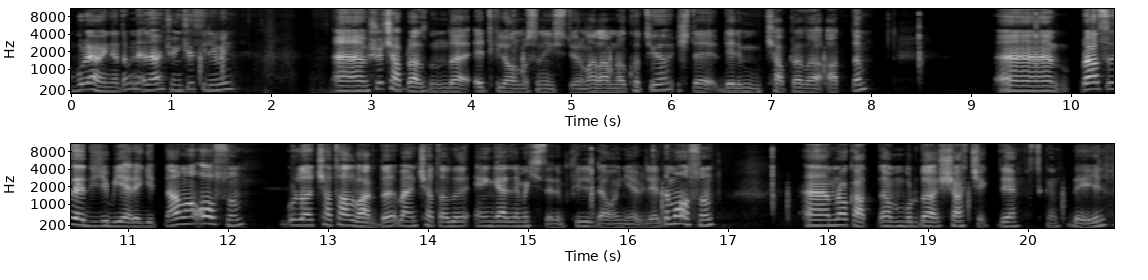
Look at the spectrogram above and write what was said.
buraya oynadım. Neden? Çünkü filmin eee, şu çaprazlığında etkili olmasını istiyorum. Adam rok atıyor. İşte dedim çapraza attım. Eee, rahatsız edici bir yere gitti ama olsun. Burada çatal vardı. Ben çatalı engellemek istedim. Fili de oynayabilirdim. Olsun. Eee rok attım. Burada şah çekti. Sıkıntı değil.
